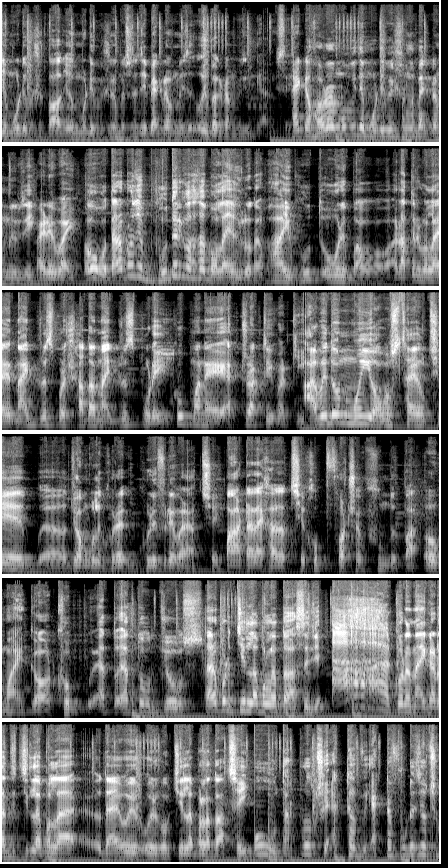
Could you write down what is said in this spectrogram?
যে মোটিভেশন পাওয়া যায় মোটিভেশনের পেছনে যে ব্যাকগ্রাউন্ড মিউজিক ওই ব্যাকগ্রাউন্ড মিউজিক দেওয়া হয়েছে একটা হরর মুভিতে মোটিভেশনাল ব্যাকগ্রাউন্ড মিউজিক আরে ভাই। ও তারপর যে ভূতের কথা তো বলাই হলো না। ভাই ভূত ওরে বাবা রাতের বেলায় নাইট ড্রেস পরে সাদা নাইট ড্রেস পরে খুব মানে অ্যাট্রাকটিভ আর কি। আবেদনময়ী অবস্থায় হচ্ছে জঙ্গলে ঘুরে ঘুরে ফিরে বেড়াচ্ছে। পাটা দেখা যাচ্ছে খুব ফর্সা সুন্দর পা। ও মাই গড খুব এত এত জোস তারপর চিল্লাপালা তো আছে যে আহ! করে নায়িকাটা যে চিল্লাপালা দেয় ওই ওইরকম চিল্লাপালা তো আছেই। ও তারপর হচ্ছে একটা একটা ফুটেজে হচ্ছে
